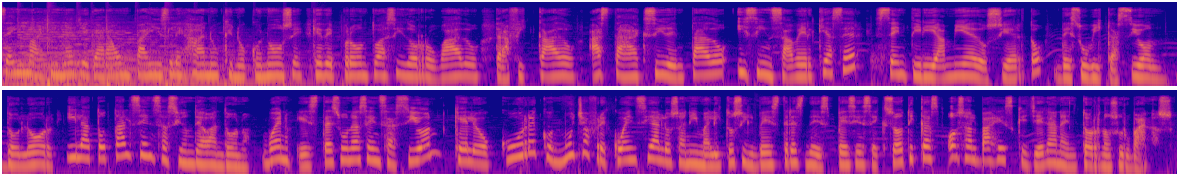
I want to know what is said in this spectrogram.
Se imagina llegar a un país lejano que no conoce, que de pronto ha sido robado, traficado, hasta accidentado y sin saber qué hacer? Sentiría miedo, ¿cierto? Desubicación, dolor y la total sensación de abandono. Bueno, esta es una sensación que le ocurre con mucha frecuencia a los animalitos silvestres de especies exóticas o salvajes que llegan a entornos urbanos.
